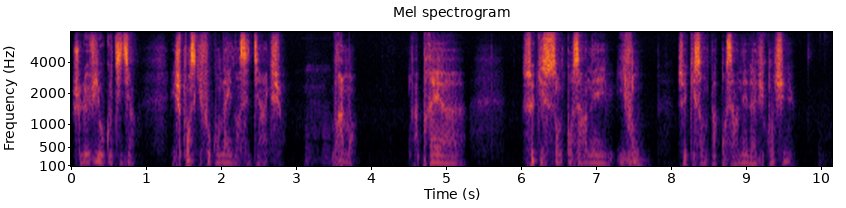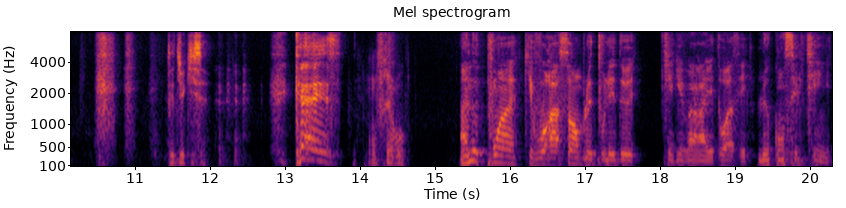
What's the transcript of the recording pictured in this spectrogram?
Je le vis au quotidien. Et je pense qu'il faut qu'on aille dans cette direction. Vraiment. Après, euh, ceux qui se sentent concernés y vont. Ceux qui ne sont pas concernés, la vie continue. C'est Dieu qui sait. Qu'est-ce? Mon frérot. Un autre point qui vous rassemble tous les deux, Che Guevara et toi, c'est le consulting.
